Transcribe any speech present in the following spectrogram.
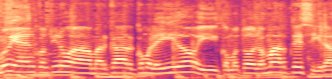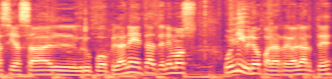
Muy bien, continúa a marcar como leído y como todos los martes y gracias al grupo Planeta tenemos un libro para regalarte.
